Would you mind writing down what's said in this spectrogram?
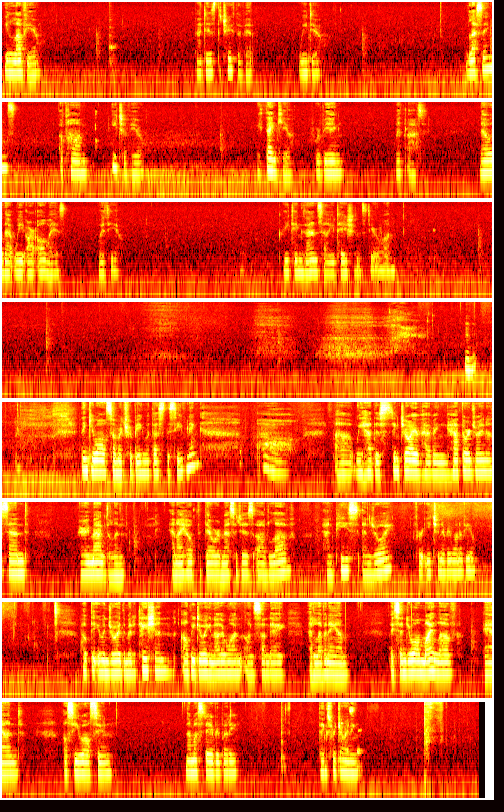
We love you. That is the truth of it. We do blessings upon each of you. We thank you for being with us. Know that we are always with you. Greetings and salutations, dear one. Mm-hmm. Thank you all so much for being with us this evening. Oh, uh, we had the distinct joy of having Hathor join us and Mary Magdalene. And I hope that there were messages of love and peace and joy for each and every one of you. Hope that you enjoyed the meditation. I'll be doing another one on Sunday at 11 a.m. I send you all my love and I'll see you all soon. Namaste, everybody. Thanks for joining. Namaste.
